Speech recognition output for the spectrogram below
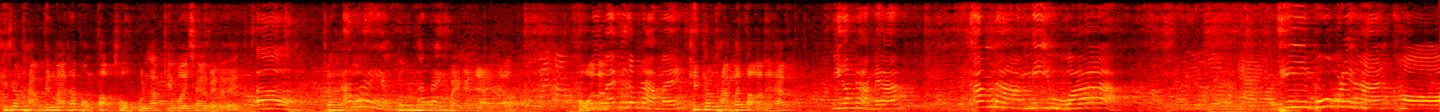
คิดคำถามขึ้นมาถ้าผมตอบถูกคุณรับเกมเวอร์เชอร์ไปเลย เออ ได้เหอะไรอะคุณงอะไรงไปกันใหญ่แล้วผมว่ามีเราไหมมีคำถามไหม คิดคำถามมาต่อเลยครับ มีคำถามไหมคะ คำถามมีอยู่ว่า ทีมผู้บริหารของ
